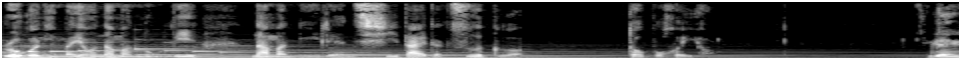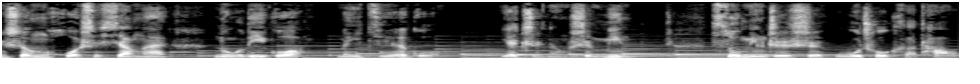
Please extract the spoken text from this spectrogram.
如果你没有那么努力，那么你连期待的资格都不会有。人生或是相爱，努力过没结果，也只能是命。宿命之事无处可逃，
